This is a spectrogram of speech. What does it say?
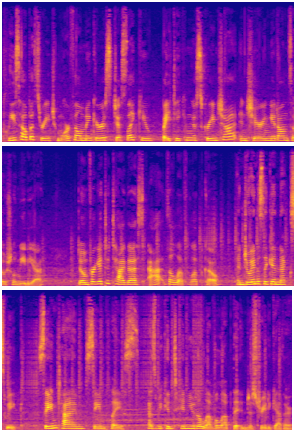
please help us reach more filmmakers just like you by taking a screenshot and sharing it on social media. Don't forget to tag us at The Level Up Co. And join us again next week, same time, same place, as we continue to level up the industry together.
